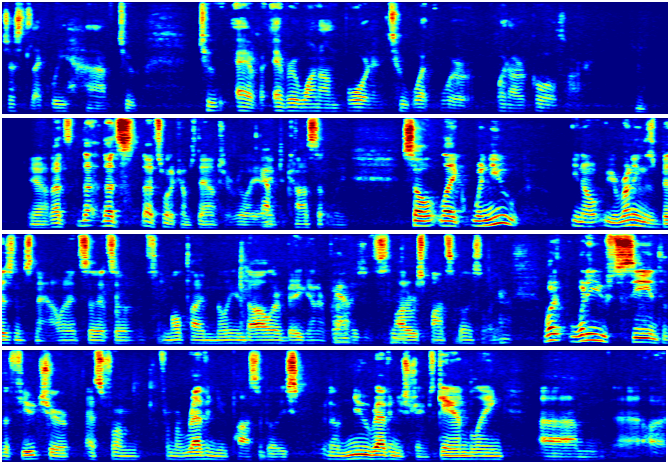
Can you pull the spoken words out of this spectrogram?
Just like we have to, to have everyone on board into what we're what our goals are. Yeah, that's that, that's that's what it comes down to, really. I Yep. to constantly. So, like when you, you know, you're running this business now, and it's a it's a it's a multi-million dollar big enterprise. It's a lot of responsibility. So Yeah. What what do you see into the future as from from a revenue possibilities? You know, new revenue streams, gambling, um, uh,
